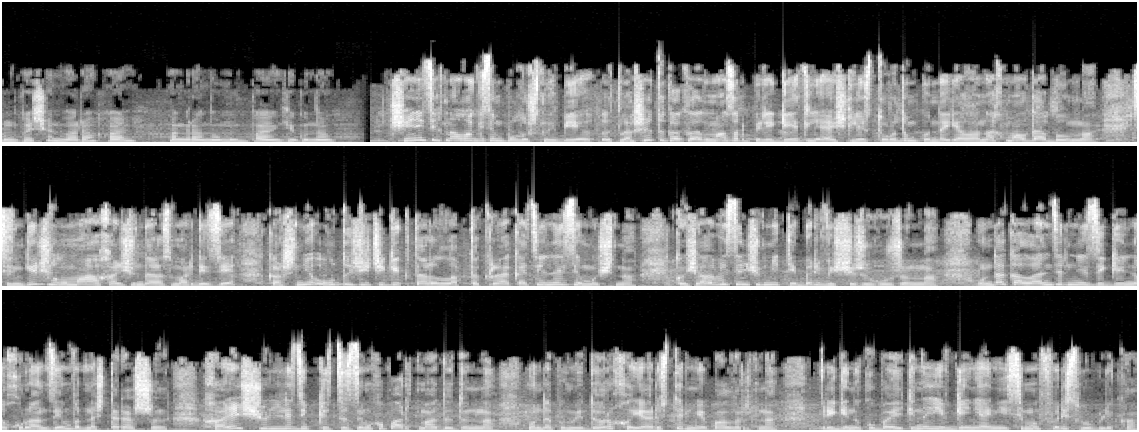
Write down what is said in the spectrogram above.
Унгышын вара хал агрономым паян хигуна. Шене технологизм пулышны бе, ытлашы тыгакладмазыр перегетлі әшлес турудым күнда яланах малда бұлны. Сенгер жулыма ахал жүндарас мардезе, кашне улды жичи гектары лаптықра котельнезе мушна. Көжал весен жүмне тебір виші жығужынна. Онда каландер незегеліні хуранзем вырнаштарашын. Халі шүллі деплицизм хапартмадыдынна. Онда помидор хыяр үстерме. Регина Кубайкина, Евгений Анисимов, Республика.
